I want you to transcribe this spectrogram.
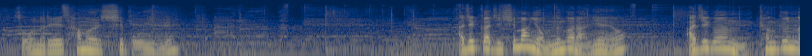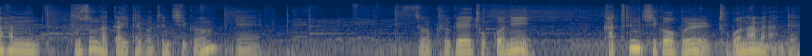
그래서 오늘이 3월 15일. 아직까지 희망이 없는 건 아니에요. 아직은 평균 한 9승 가까이 되거든 지금. 예. 그래서 그게 조건이 같은 직업을 두 번 하면 안 돼.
